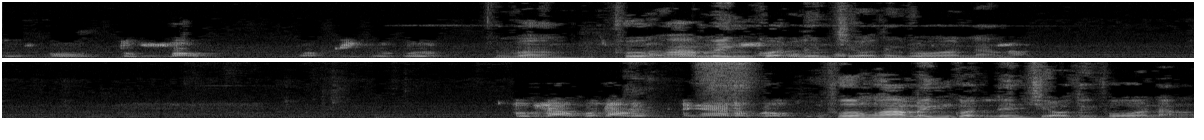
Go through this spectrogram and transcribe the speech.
đường Hồ Tùng Mậu và Kinh Dương Vương Vâng. Phường Hòa Minh, quận Liên Chiểu, thành phố Đà Nẵng. phường nào quận nào đấy anh à, đọc rõ Phường Hòa Minh, quận Liên Chiểu, thành phố Đà Nẵng.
